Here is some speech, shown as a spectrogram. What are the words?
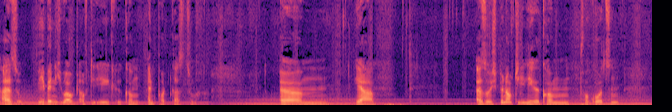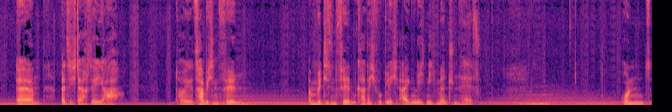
Also, wie bin ich überhaupt auf die Idee gekommen, einen Podcast zu machen? Ähm, ja. Also, ich bin auf die Idee gekommen vor kurzem, ähm, als ich dachte, ja, toll, jetzt habe ich einen Film. Und mit diesem Film kann ich wirklich eigentlich nicht Menschen helfen. Und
